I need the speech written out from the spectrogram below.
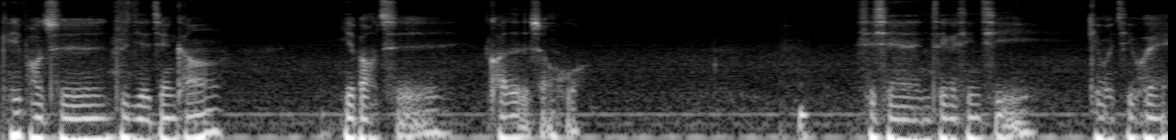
可以保持自己的健康，也保持快乐的生活。谢谢你这个星期给我机会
